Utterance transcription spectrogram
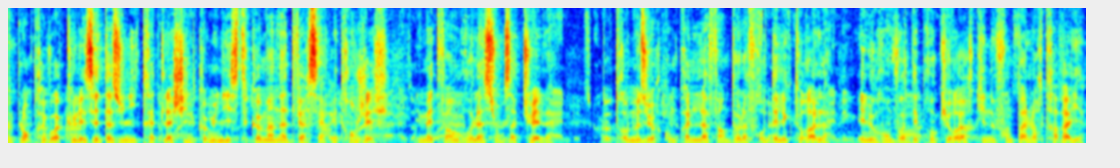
Le plan prévoit que les États-Unis traitent la Chine communiste comme un adversaire étranger et mettent fin aux relations actuelles. D'autres mesures comprennent la fin de la fraude électorale et le renvoi des procureurs qui ne font pas leur travail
